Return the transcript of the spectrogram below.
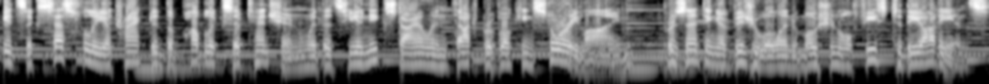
It successfully attracted the public's attention with its unique style and thought-provoking storyline, presenting a visual and emotional feast to the audience.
